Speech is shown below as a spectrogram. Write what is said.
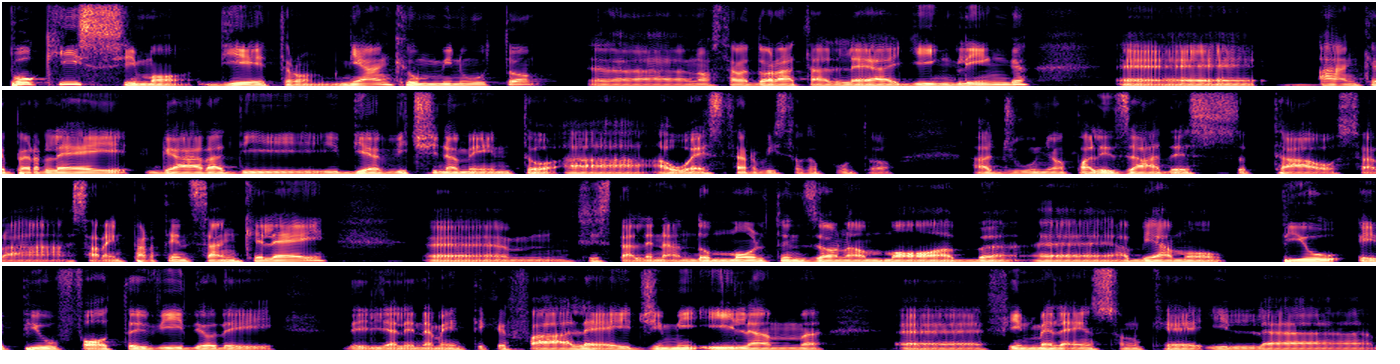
Pochissimo dietro, neanche un minuto, eh, la nostra adorata Lea Yingling, eh, anche per lei gara di, di avvicinamento a, a, Western, visto che appunto a giugno a Palizades Tao sarà, sarà in partenza anche lei ehm, si sta allenando molto in zona Moab, eh, abbiamo più e più foto e video dei, degli allenamenti che fa lei, Jimmy Elam, eh, Phil Melanson che è il uh,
